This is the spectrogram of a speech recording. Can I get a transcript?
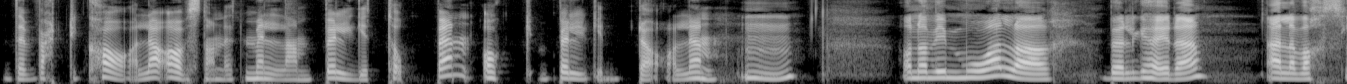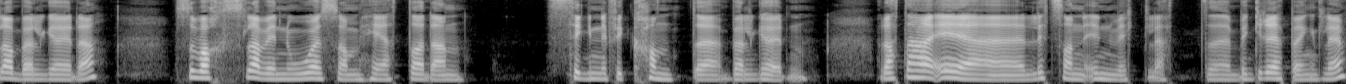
det vertikala avståndet mellan bølgetoppen och bølgedalen. Mm. Og når vi måler bølgehøyde, eller varsler bølgehøyde, så varsler vi noe som heter den signifikante bølgehøyden. Og dette her er litt sånn innviklet egentligen. begrep, egentlig.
